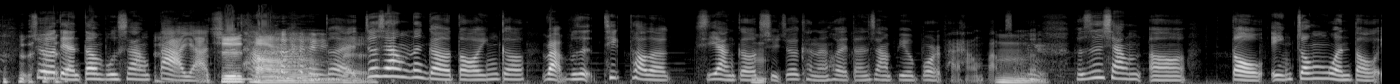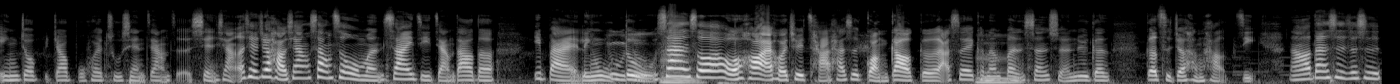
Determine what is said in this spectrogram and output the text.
就有点登不上大雅 之堂。对，就像那个抖音歌，不不是 TikTok 的。西洋歌曲就是可能会登上 Billboard 排行榜什么的，嗯、可是像呃抖音中文抖音就比较不会出现这样子的现象，而且就好像上次我们上一集讲到的一百零五度，虽然说我后来回去查它是广告歌啊，所以可能本身旋律跟歌词就很好记，然后但是就是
